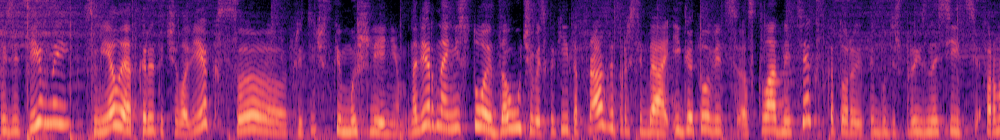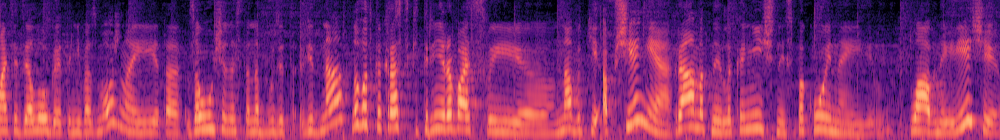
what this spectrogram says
позитивный, смелый, открытый человек с критическим мышлением. Наверное, не стоит заучивать какие-то фразы про себя и готовить складный текст, который ты будешь произносить в формате диалога. Это невозможно, и эта заученность, она будет видна. Но вот как раз-таки тренировать свои э, навыки общения, грамотной, лаконичной, спокойной, плавной речи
